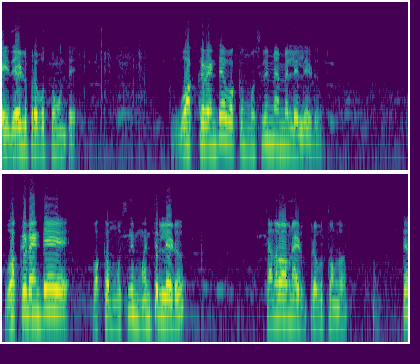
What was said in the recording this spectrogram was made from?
ఐదేళ్ళు ప్రభుత్వం ఉంటే ఒక్కడంటే ఒక్క ముస్లిం ఎమ్మెల్యే లేడు. ఒక్కడంటే ఒక్క ముస్లిం మంత్రి లేడు చంద్రబాబు నాయుడు ప్రభుత్వంలో. అంటే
